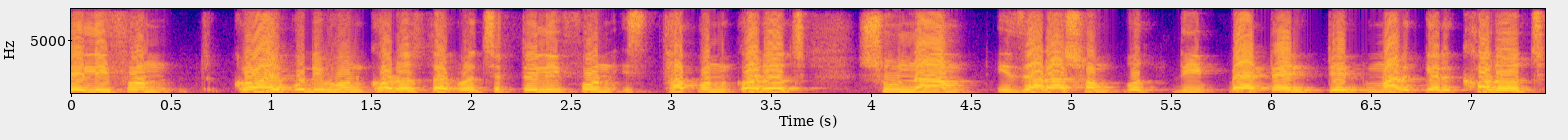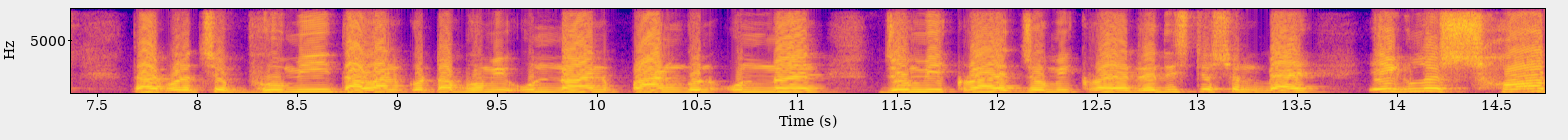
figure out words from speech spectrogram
টেলিফোন, ক্রয় পরিবহন খরচ, তারপর হচ্ছে টেলিফোন স্থাপন খরচ, সুনাম, ইজারা সম্পত্তি প্যাটেন্ট ট্রেডমার্কের খরচ, তারপর হচ্ছে ভূমি দালান কোটা ভূমি উন্নয়ন, প্রাঙ্গণ উন্নয়ন, জমি ক্রয় জমি ক্রয় রেজিস্ট্রেশন ব্যয়, এগুলো সব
